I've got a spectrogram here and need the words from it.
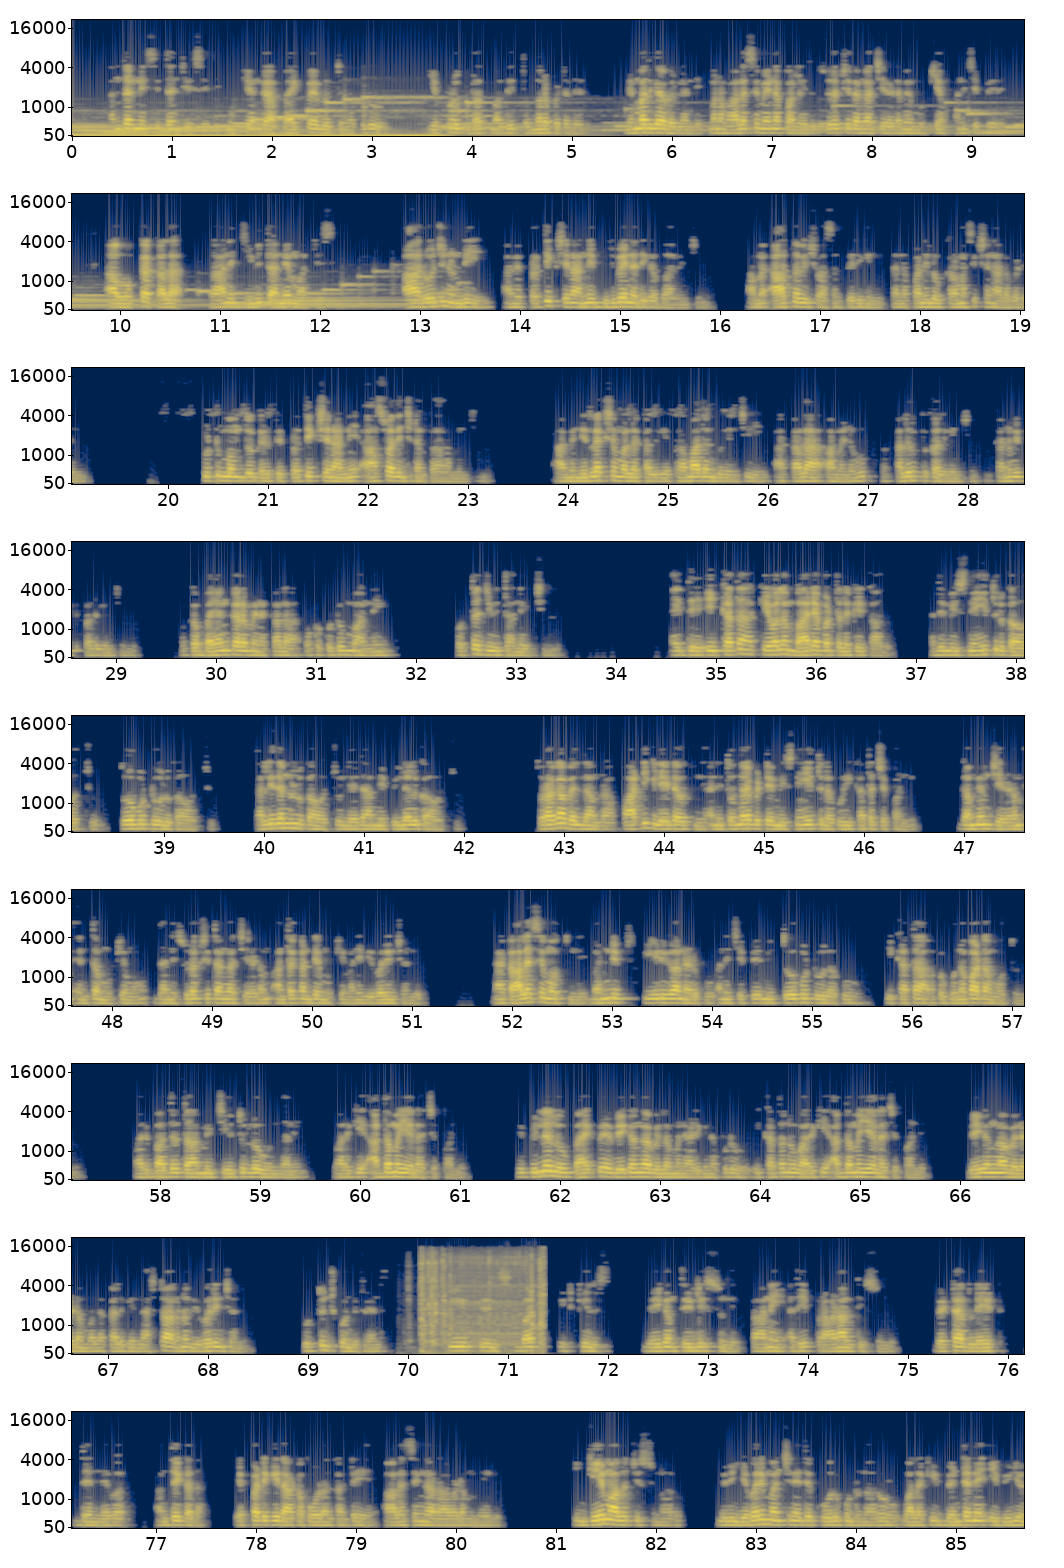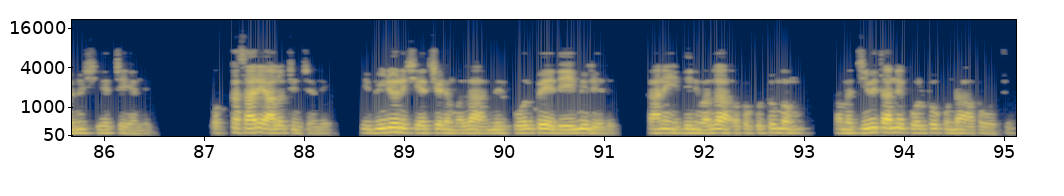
అందరినీ సిద్ధం చేసేది. ముఖ్యంగా బైక్పై వెళ్తున్నప్పుడు ఎప్పుడు కూడా మళ్ళీ తొందర పెట్టలేదు. నెమ్మదిగా వెళ్ళండి. మనం ఆలస్యమైనా పర్లేదు. సురక్షితంగా చేరడమే ముఖ్యం అని చెప్పేది. ఆ ఒక్క కళ రాణి జీవితాన్నే మార్చేసింది. ఆ రోజు నుండి ఆమె ప్రతి క్షణాన్ని విలువైనదిగా భావించింది. ఆమె ఆత్మవిశ్వాసం పెరిగింది. తన పనిలో క్రమశిక్షణ అలవడింది. కుటుంబంతో గడిపే ప్రతి క్షణాన్ని ఆస్వాదించడం ప్రారంభించింది. ఆమె నిర్లక్ష్యం వల్ల కలిగే ప్రమాదం గురించి ఆ కళ ఆమెను కలువిప్పు కలిగించింది. కనువిప్పు కలిగించింది. ఒక భయంకరమైన కళ ఒక కుటుంబాన్ని కొత్త జీవితాన్ని ఇచ్చింది. అయితే ఈ కథ కేవలం భార్యాభర్తలకే కాదు. అది మీ స్నేహితులు కావచ్చు తోబుట్టువులు కావచ్చు తల్లిదండ్రులు కావచ్చు లేదా మీ పిల్లలు కావచ్చు. త్వరగా వెళ్దాంరా పార్టీకి లేట్ అవుతుంది అని తొందర పెట్టే మీ స్నేహితులకు ఈ కథ చెప్పండి. గమ్యం చేరడం ఎంత ముఖ్యమో దాన్ని సురక్షితంగా చేరడం అంతకంటే ముఖ్యమని వివరించండి. నాకు ఆలస్యం అవుతుంది బండి స్పీడ్గా నడుపు అని చెప్పే మీ తోబుట్టువులకు ఈ కథ ఒక గుణపాఠం అవుతుంది. వారి భద్రత మీ చేతుల్లో ఉందని వారికి అర్థమయ్యేలా చెప్పండి. మీ పిల్లలు బైక్పై వేగంగా వెళ్ళమని అడిగినప్పుడు ఈ కథను వారికి అర్థమయ్యేలా చెప్పండి. వేగంగా వెళ్ళడం వల్ల కలిగే నష్టాలను వివరించండి. గుర్తుంచుకోండి friends speed thrills but it kills వేగం థ్రిల్ కానీ అది ప్రాణాలు తీస్తుంది. బెటర్ లేట్ దెన్ నెవర్ అంతే కదా? ఎప్పటికీ రాకపోవడం కంటే ఆలస్యంగా రావడం మేలు. ఇంకేం ఆలోచిస్తున్నారు? మీరు ఎవరి మంచినైతే కోరుకుంటున్నారో వాళ్ళకి వెంటనే ఈ వీడియోని షేర్ చేయండి. ఒక్కసారి ఆలోచించండి. ఈ వీడియోని షేర్ చేయడం వల్ల మీరు కోల్పోయేది ఏమీ లేదు. కానీ దీనివల్ల ఒక కుటుంబం తమ జీవితాన్ని కోల్పోకుండా ఆపవచ్చు.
